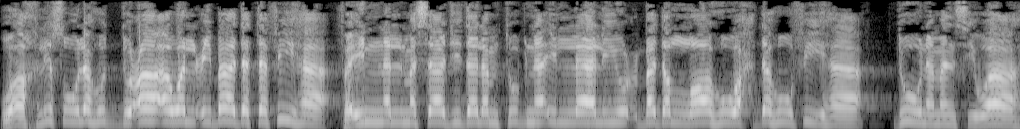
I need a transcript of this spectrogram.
وأخلصوا له الدعاء والعبادة فيها فإن المساجد لم تبن إلا ليعبد الله وحده فيها دون من سواه.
